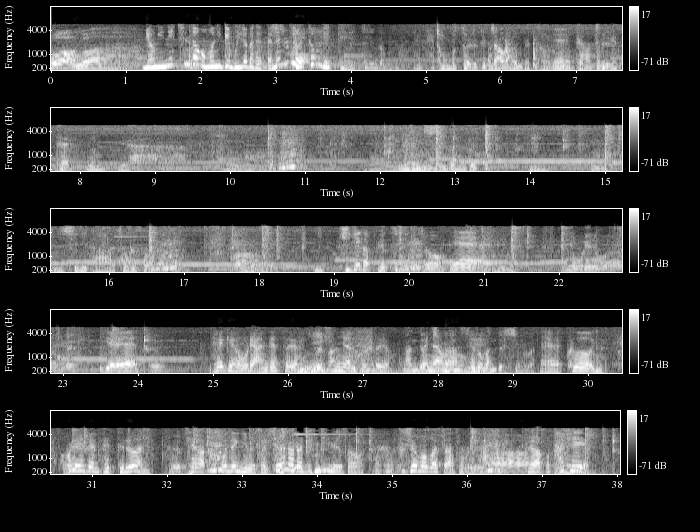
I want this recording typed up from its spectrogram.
우와. 우와. 명인이 친정 어머니께 물려받았다는 전통 배틀. 배틀인가 보다. 네, 배- 전부터 이렇게 짜오던 배틀. 예, 짜오던 배틀. 배틀. 음. 이야. 굉장히 신기한데? 음. 이 실이 다 저기서. 이 기계가 배틀인 거죠? 예, 이게 오래돼 보여요, 이게. 이게 네. 되기는 오래 안 됐어요. 한 음, 이걸 20년 됐어요. 만든 지가 왜냐면, 새로 예, 만드신 것 같아요. 예, 그 음. 오래된 배틀은 네. 제가 갖고 다니면서 시원하러 다니면서 부셔먹었어서 아. 그래갖고 다시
